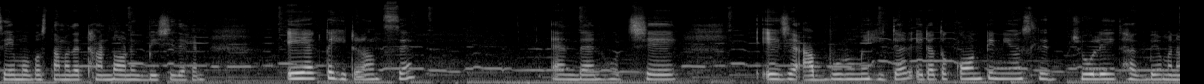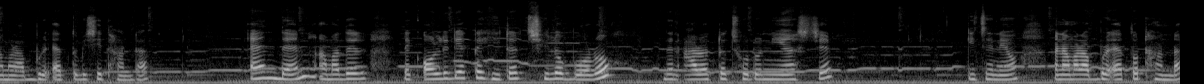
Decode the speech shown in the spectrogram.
সেম অবস্থা, আমাদের ঠান্ডা অনেক বেশি, দেখেন। এই একটা হিটার আনছে অ্যান্ড দেন হচ্ছে এই যে আব্বু রুমে হিটার এটা তো কন্টিনিউয়াসলি জ্বলেই থাকবে মানে আমার আব্বুর এত বেশি ঠান্ডা। অ্যান্ড দেন আমাদের লাইক অলরেডি একটা হিটার ছিল বড় দেন আরও একটা ছোট নিয়ে আসছে কিচেনেও মানে আমার আব্বুর এত ঠান্ডা।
